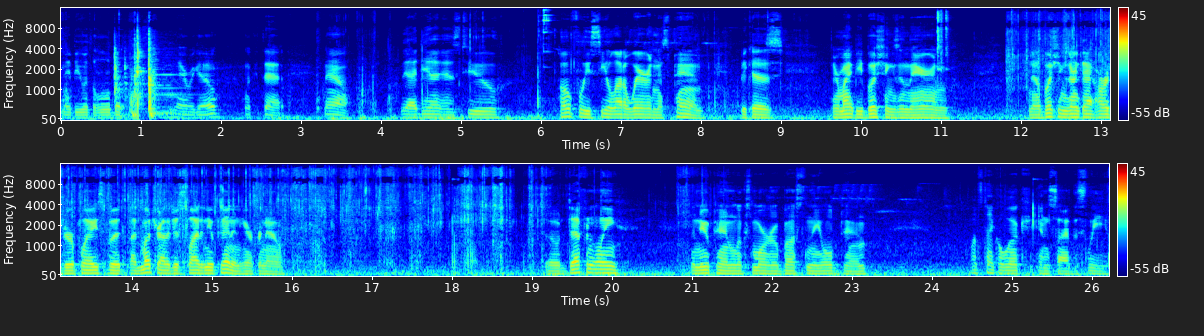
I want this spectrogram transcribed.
Maybe with a little bit, there we go. Look at that. Now, the idea is to hopefully see a lot of wear in this pin because there might be bushings in there and you know, bushings aren't that hard to replace, but I'd much rather just slide a new pin in here for now. So definitely the new pin looks more robust than the old pin. Let's take a look inside the sleeve.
